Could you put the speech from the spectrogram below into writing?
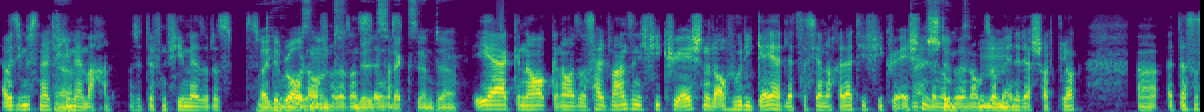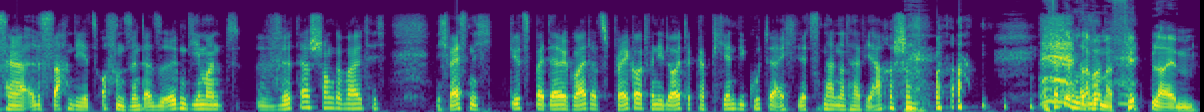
aber sie müssen halt ja. viel mehr machen. Also dürfen viel mehr so das, das Weil die Rosen und oder sonst Mills irgendwas. weg sind, ja. Ja, genau, genau. Also es ist halt wahnsinnig viel Creation oder auch Rudy Gay hat letztes Jahr noch relativ viel Creation ja, genommen, genommen so am mhm. Ende der Shot Clock. Uh, das ist ja alles Sachen, die jetzt offen sind. Also irgendjemand wird da schon gewaltig. Ich weiß nicht, gilt es bei Derek White als Breakout, wenn die Leute kapieren, wie gut er eigentlich die letzten anderthalb Jahre schon war? Ich glaube, der muss also, einfach mal fit bleiben.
